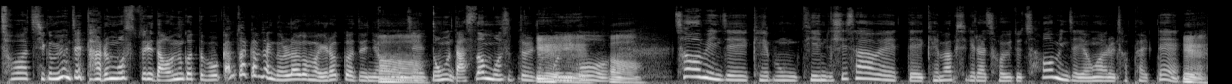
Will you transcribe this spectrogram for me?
저와 지금 현재 다른 모습들이 나오는 것도 보고 깜짝깜짝 놀라고 막 이랬거든요. 어. 이제 너무 낯선 모습들도 예, 보이고. 예. 어. 처음에 이제 개봉 DMZ 시사회 때 개막식이라 저희도 처음 이제 영화를 접할 때 예.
